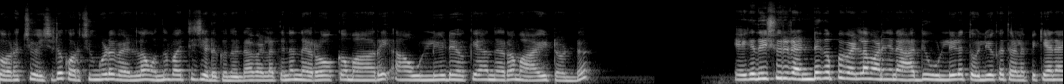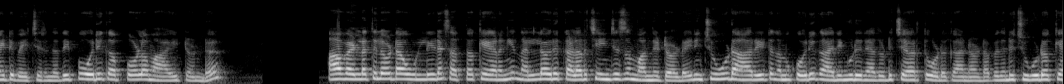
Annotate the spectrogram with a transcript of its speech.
കുറച്ച് വെച്ചിട്ട് കുറച്ചും കൂടെ വെള്ളം ഒന്ന് വറ്റിച്ചെടുക്കുന്നുണ്ട്. ആ വെള്ളത്തിന്റെ നിറമൊക്കെ മാറി ആ ഉള്ളിയുടെയൊക്കെ ആ നിറമായിട്ടുണ്ട്. ഏകദേശം ഒരു രണ്ട് കപ്പ് വെള്ളമാണ് ഞാൻ ആദ്യം ഉള്ളിയുടെ തൊലിയൊക്കെ തിളപ്പിക്കാനായിട്ട് വെച്ചിരുന്നത്. ഇപ്പോൾ ഒരു കപ്പോളം ആയിട്ടുണ്ട്. ആ വെള്ളത്തിലോട്ട് ആ ഉള്ളിയുടെ സത്തൊക്കെ ഇറങ്ങി നല്ലൊരു കളർ ചേഞ്ചസും വന്നിട്ടുണ്ട്. ഇനി ചൂടാറിയിട്ട് നമുക്ക് ഒരു കാര്യം കൂടി ഇതിനകത്തോട്ട് ചേർത്ത് കൊടുക്കാനുണ്ട്. അപ്പോൾ ഇതിന്റെ ചൂടൊക്കെ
